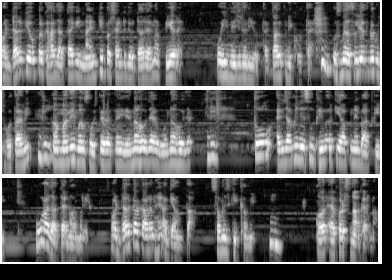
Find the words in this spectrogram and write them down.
और डर के ऊपर कहा जाता है कि 90 परसेंट जो डर है ना फियर है। वो इमेजिनरी होता है काल्पनिक होता है। उसमें असलियत में कुछ होता नहीं। हम मन ही मन सोचते रहते हैं ये ना हो जाए वो ना हो जाए। तो एग्जामिनेशन फीवर की आपने बात की वो आ जाता है नॉर्मली और डर का कारण है अज्ञानता समझ की कमी। हम्म, और एफर्ट्स ना करना।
